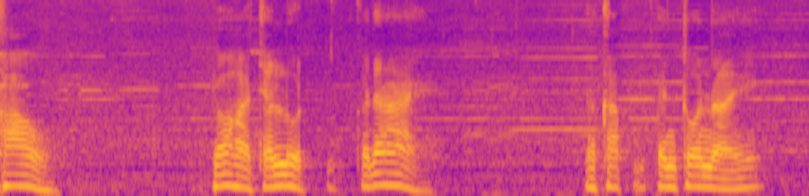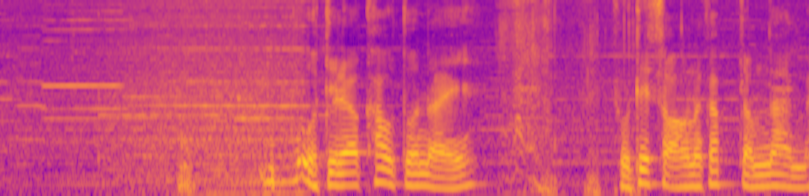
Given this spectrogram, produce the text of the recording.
เข้าแล้วอาจจะหลุดก็ได้นะครับ เป็นตัวไหน อุดที่แล้วเข้าตัวไหน สูตรที่สองนะครับจำได้ไหม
